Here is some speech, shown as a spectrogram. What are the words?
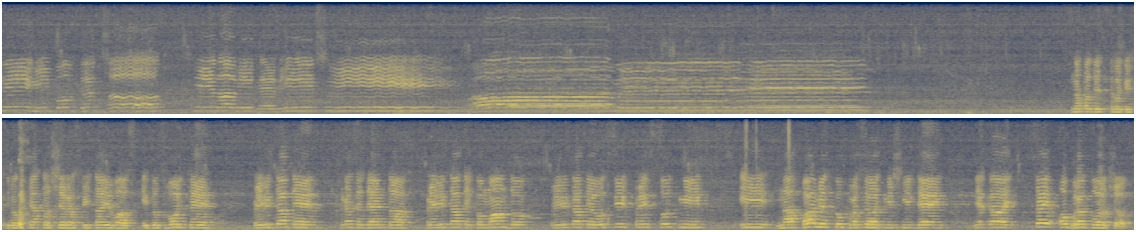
нині повсякчас і на віки вічні. Знаходиться сьогоднішнього свята, ще раз вітаю вас. І дозвольте привітати президента, привітати команду, привітати усіх присутніх. І на пам'ятку про сьогоднішній день, нехай цей образочок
